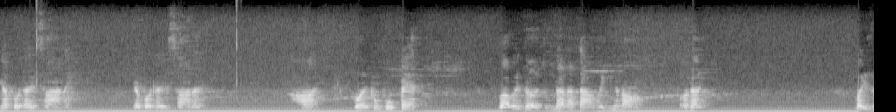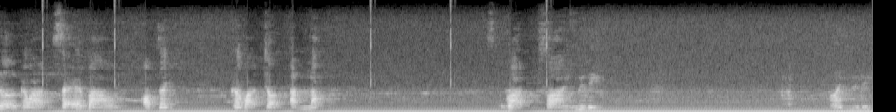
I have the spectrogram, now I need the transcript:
nhấp vào đây xóa này, nhấp vào đây xóa đây. Đó. với công cụ pen và bây giờ chúng ta đã tạo hình cho nó ở đây. Bây giờ các bạn sẽ vào object. Các bạn chọn unlock. Các bạn xóa hình này đi. Xóa hình này đi.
